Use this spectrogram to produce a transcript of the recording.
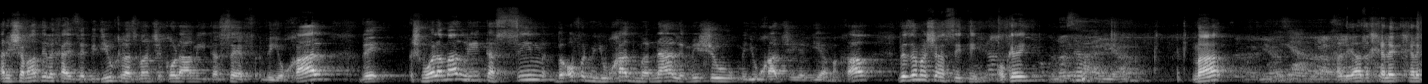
אני שמרתי לך את זה בדיוק לזמן שכל העם יתאסף ויאכל, ושמואל אמר לי, תשים באופן מיוחד מנה למישהו מיוחד שיגיע מחר, וזה מה שעשיתי, אוקיי? מה זה העלייה? מה? עלייה זה חלק, חלק,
